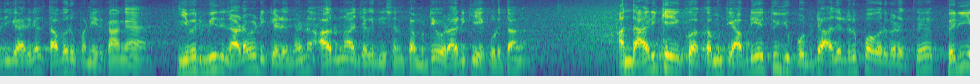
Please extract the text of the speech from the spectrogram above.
அதிகாரிகள் தவறு பண்ணியிருக்காங்க. இவர் மீது நடவடிக்கை எடுங்கன்னு அருணா ஜெகதீசன் கமிட்டி ஒரு அறிக்கையை கொடுத்தாங்க. அந்த அறிக்கையை கமிட்டி அப்படியே தூக்கி போட்டுட்டு அதில் இருப்பவர்களுக்கு பெரிய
